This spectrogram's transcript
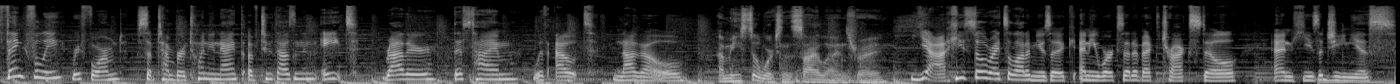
thankfully reformed September 29th of 2008, rather this time without Nagao. I mean, he still works in the sidelines, right? Yeah, he still writes a lot of music and he works at Avex Trax still, and he's a genius.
